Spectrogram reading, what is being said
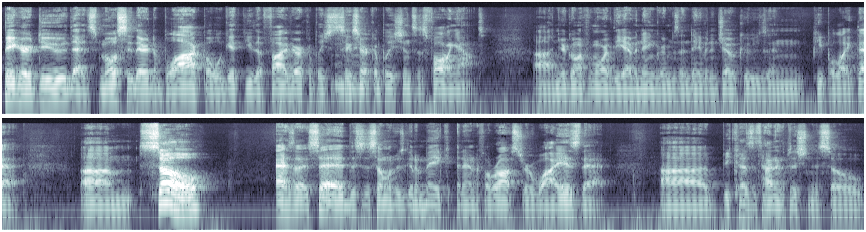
bigger dude that's mostly there to block, but will get you the five yard completions, six yard completions is falling out. Uh, and you're going for more of the Evan Engrams and David Njokus and people like that. Um, so, as I said, this is someone who's going to make an NFL roster. Why is that? Uh, because the tight end position is so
